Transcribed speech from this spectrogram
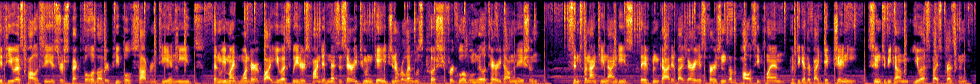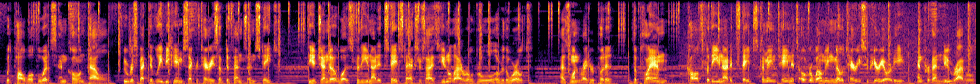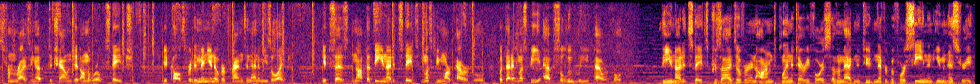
If U.S. policy is respectful of other people's sovereignty and needs, then we might wonder why U.S. leaders find it necessary to engage in a relentless push for global military domination. Since the 1990s, they have been guided by various versions of a policy plan put together by Dick Cheney, soon to become US Vice President, with Paul Wolfowitz and Colin Powell, who respectively became Secretaries of Defense and State. The agenda was for the United States to exercise unilateral rule over the world. As one writer put it, the plan calls for the United States to maintain its overwhelming military superiority and prevent new rivals from rising up to challenge it on the world stage. It calls for dominion over friends and enemies alike. It says not that the United States must be more powerful, but that it must be absolutely powerful. The United States presides over an armed planetary force of a magnitude never before seen in human history.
